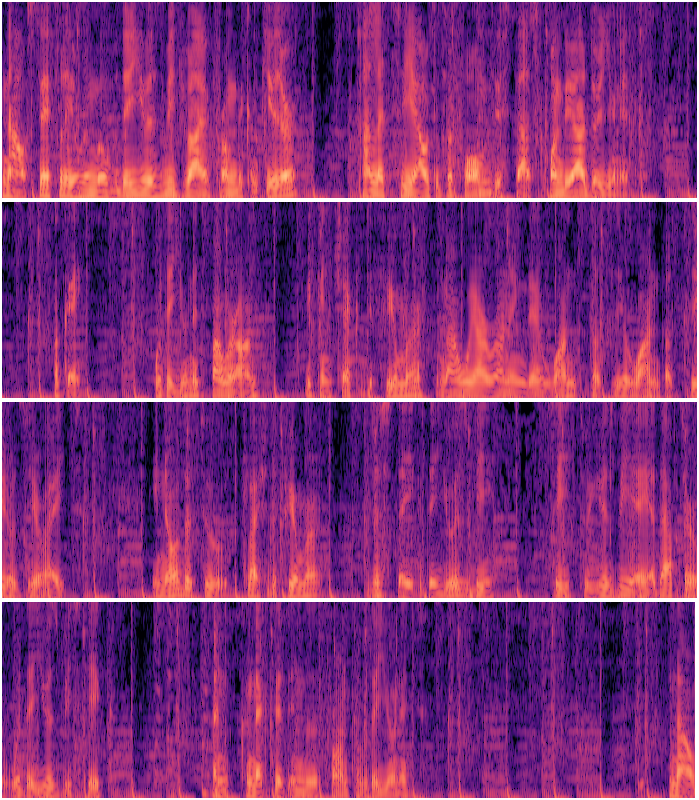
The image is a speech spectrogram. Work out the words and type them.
Now safely remove the USB drive from the computer and let's see how to perform this task on the hardware unit. Okay, with the unit power on, we can check the firmware. Now we are running the 1.01.008. In order to flash the firmware, just take the USB-C to USB-A adapter with the USB stick and connect it in the front of the unit. Now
